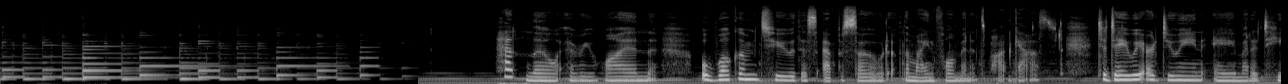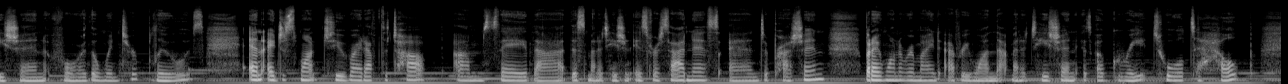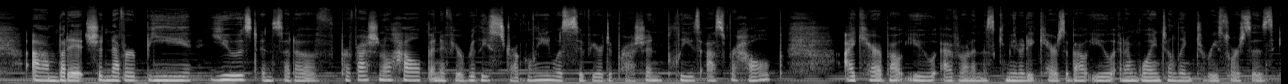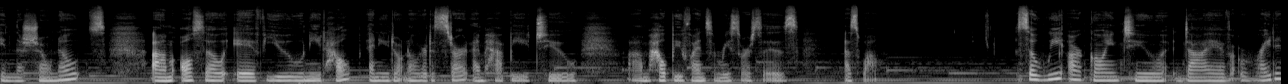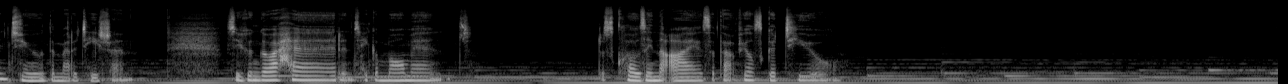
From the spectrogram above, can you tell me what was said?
Hello, everyone. Welcome to this episode of the Mindful Minutes podcast. Today, we are doing a meditation for the winter blues. And I just want to, right off the top, um, say that this meditation is for sadness and depression, but I want to remind everyone that meditation is a great tool to help, um, but it should never be used instead of professional help. And if you're really struggling with severe depression, please ask for help. I care about you. Everyone in this community cares about you. And I'm going to link to resources in the show notes. Um, also, if you need help and you don't know where to start, I'm happy to um, help you find some resources as well. So, we are going to dive right into the meditation. So, you can go ahead and take a moment, just closing the eyes if that feels good to you.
